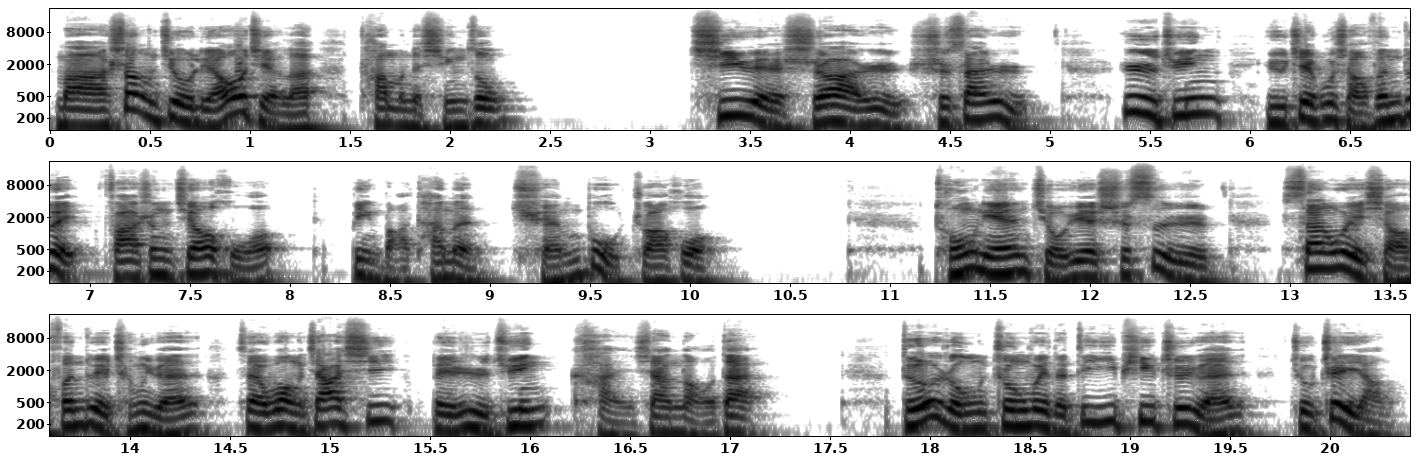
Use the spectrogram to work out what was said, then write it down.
马上就了解了他们的行踪。七月十二日、十三日，日军与这股小分队发生交火，并把他们全部抓获。同年九月十四日，三位小分队成员在望加西被日军砍下脑袋，德荣中尉的第一批支援就这样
